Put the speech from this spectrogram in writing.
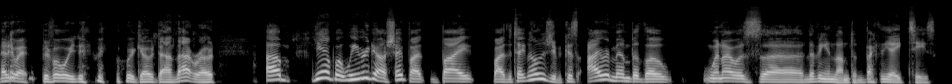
Anyway, before we before we go down that road, um, yeah, but we really are shaped by by by the technology because I remember though when I was uh, living in London back in the eighties,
